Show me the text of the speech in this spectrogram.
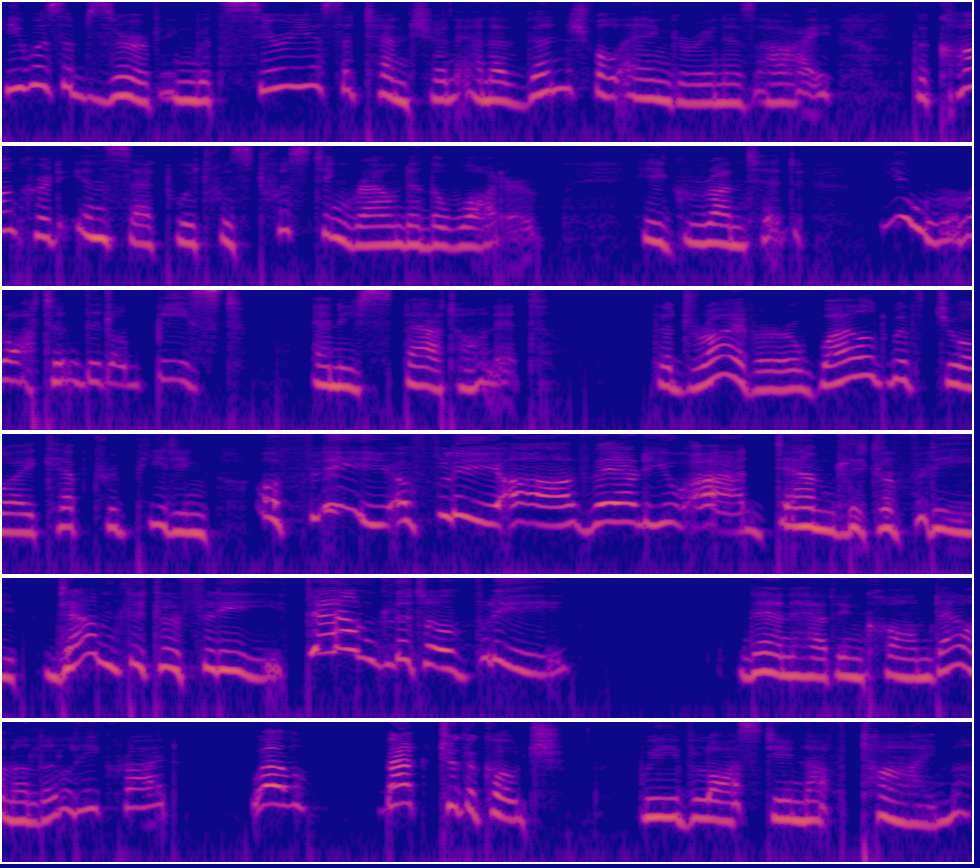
He was observing with serious attention and a vengeful anger in his eye the conquered insect which was twisting round in the water. He grunted, You rotten little beast! and he spat on it. The driver, wild with joy, kept repeating, A flea, a flea, ah, there you are, damned little flea, damned little flea, damned little flea. Then, having calmed down a little, he cried, Well, back to the coach. We've lost enough time.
